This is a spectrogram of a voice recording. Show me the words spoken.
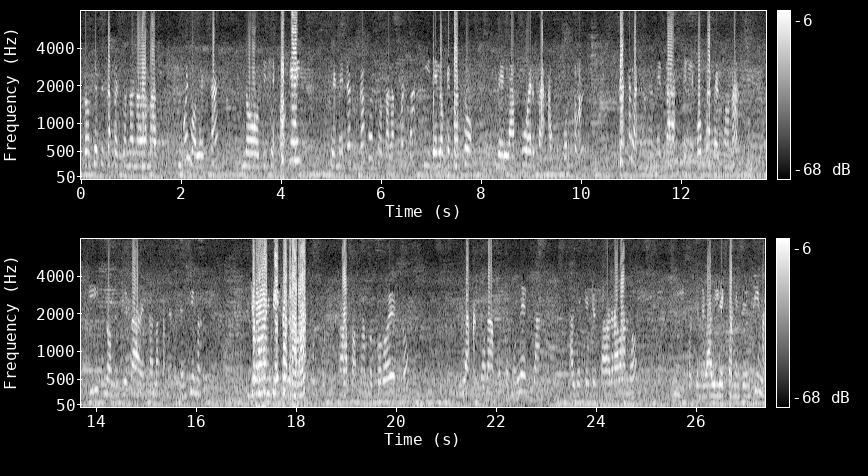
Entonces esta persona nada más, muy molesta, nos dice, ok, se mete a su casa, toca la puerta y de lo que pasó de la puerta a su portón, saca la camioneta de otra persona y nos empieza a aventar la camioneta encima. Yo empiezo a grabar pues, porque estaba pasando todo esto. La persona pues se molesta al ver que yo estaba grabando y pues se me va directamente encima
